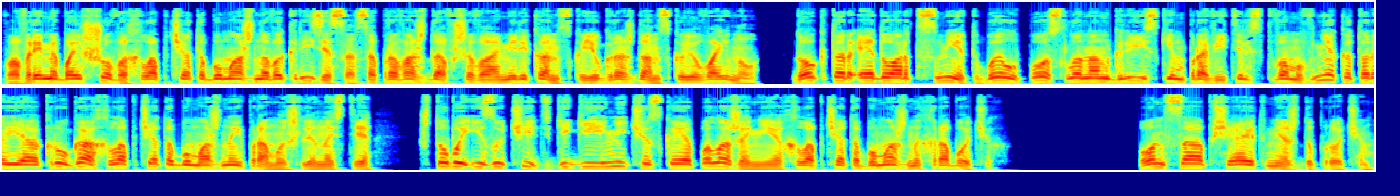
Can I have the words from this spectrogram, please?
Во время большого хлопчатобумажного кризиса, сопровождавшего американскую гражданскую войну, Доктор Эдуард Смит был послан английским правительством в некоторые округа хлопчатобумажной промышленности, чтобы изучить гигиеническое положение хлопчатобумажных рабочих. Он сообщает, между прочим,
